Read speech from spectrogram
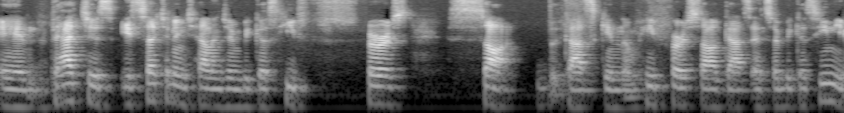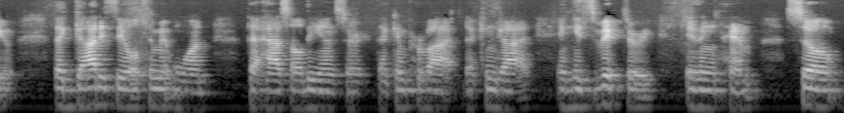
and that just is such an challenging because he first sought the God's kingdom. He first saw God's answer because he knew that God is the ultimate one that has all the answer, that can provide, that can guide, and his victory is in him. So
